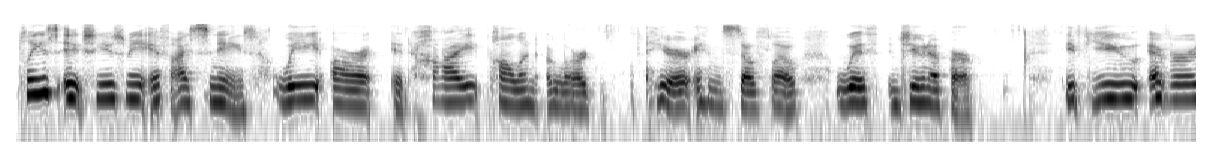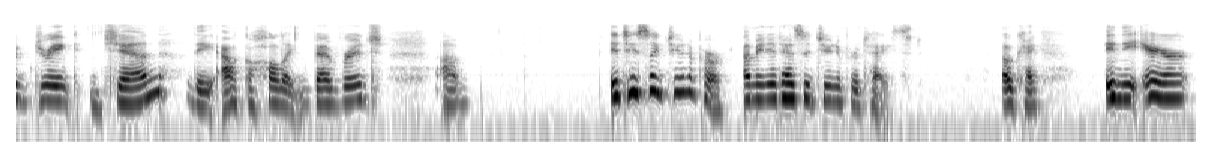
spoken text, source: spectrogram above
Please excuse me if I sneeze. We are at high pollen alert here in SoFlo with juniper. If you ever drink gin, the alcoholic beverage, um, it tastes like juniper. I mean, it has a juniper taste. Okay, in the air,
